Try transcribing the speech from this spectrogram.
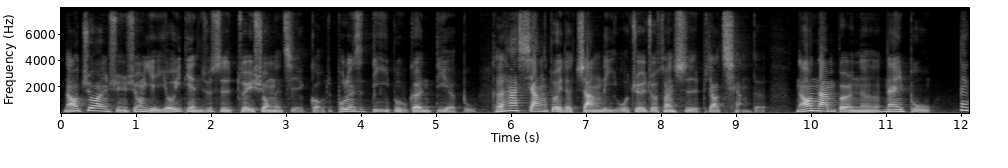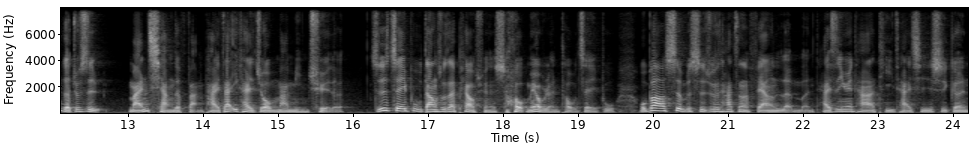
然后旧案寻凶也有一点就是追凶的结构，就不论是第一部跟第二部，可是它相对的张力，我觉得就算是比较强的。然后 Number 呢，那一部那个就是蛮强的反派，在一开始就蛮明确的。只是这一部当初在票选的时候，没有人投这一部。我不知道是不是就是它真的非常冷门，还是因为它的题材其实是跟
